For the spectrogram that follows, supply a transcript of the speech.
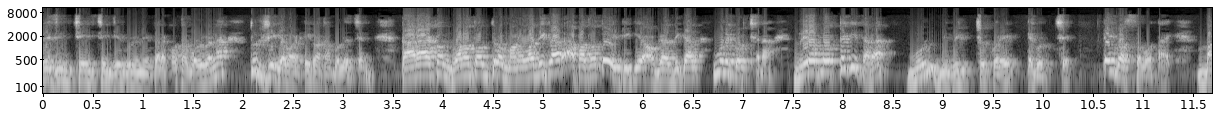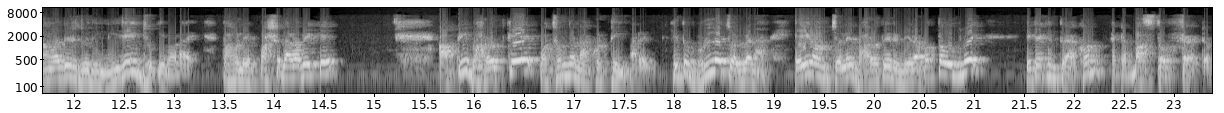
রেজিম চেঞ্জ যেগুলো নিয়ে তারা কথা বলবে না। তুলসী গ্যাবার্ট এই কথা বলেছেন। তারা এখন গণতন্ত্র, মানবাধিকার, আপাতত এটিকে অগ্রাধিকার মনে করছে না। নিরাপত্তাকেই তারা মূল বিবেচ্য করে এগোচ্ছে। এই বাস্তবতায় বাংলাদেশ যদি নিজেই ঝুঁকি বাড়ায়, তাহলে পাশে দাঁড়াবে কে? আপনি ভারতকে পছন্দ না করতেই পারেন, কিন্তু ভুললে চলবে না। এই অঞ্চলে ভারতের নিরাপত্তা উদ্বেগ এটা কিন্তু এখন একটা বাস্তব ফ্যাক্টর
